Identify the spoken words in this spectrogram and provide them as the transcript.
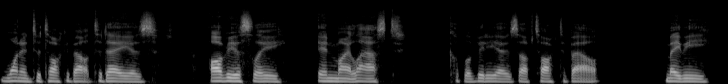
wanted to talk about today is obviously in my last couple of videos I've talked about maybe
